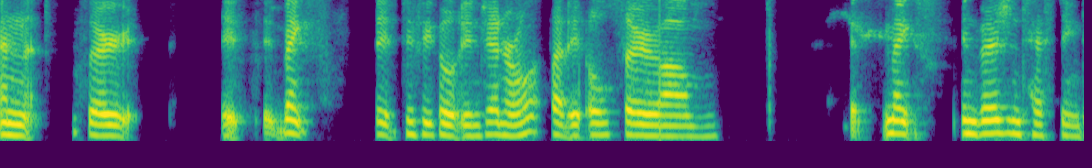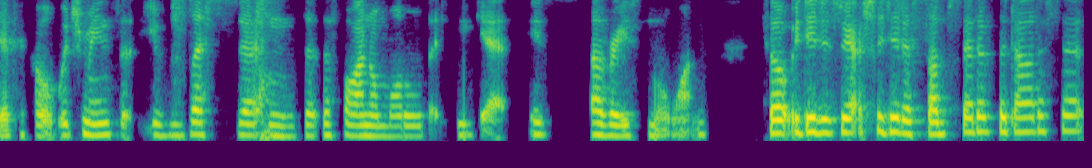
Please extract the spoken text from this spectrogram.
and so it, it makes it difficult in general, but it also um, it makes inversion testing difficult, which means that you're less certain that the final model that you get is a reasonable one. So what we did is we actually did a subset of the data set.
